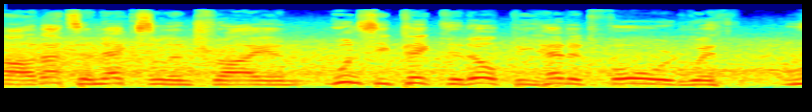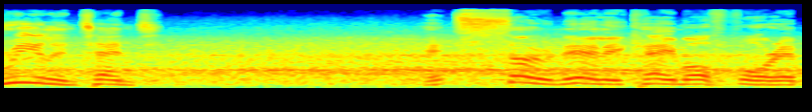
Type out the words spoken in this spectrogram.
Oh, that's an excellent try, and once he picked it up, he headed forward with real intent. It so nearly came off for him.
